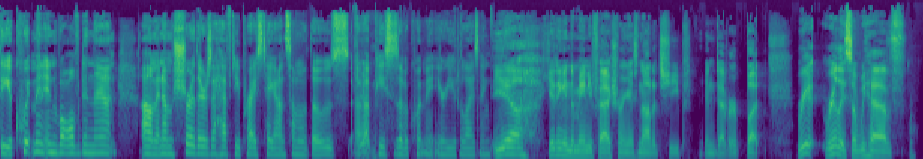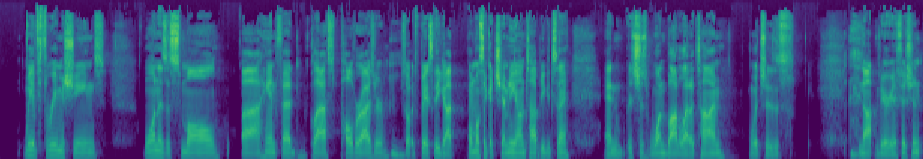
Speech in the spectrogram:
the equipment involved in that. Um, and I'm sure there's a hefty price tag on some of those uh, Yeah. pieces of equipment you're utilizing. Yeah, getting into manufacturing is not a cheap endeavor, but re- really, so we have we have three machines. One is a small uh, hand-fed glass pulverizer, Mhm. so it's basically got almost like a chimney on top, you could say, and it's just one bottle at a time, which is not very efficient.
